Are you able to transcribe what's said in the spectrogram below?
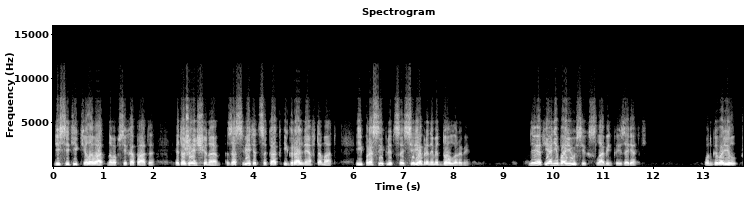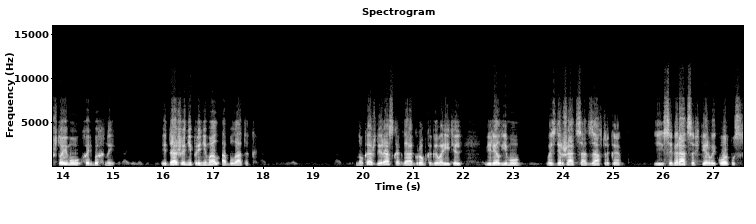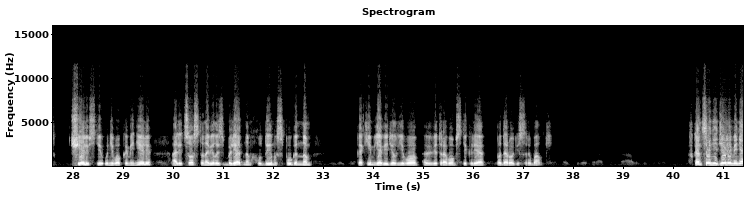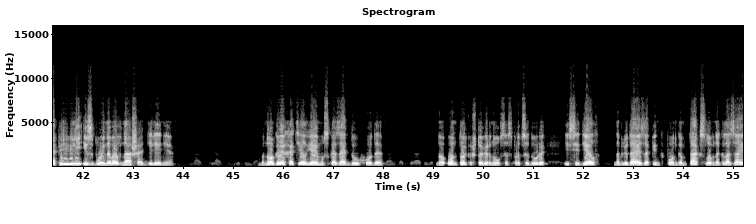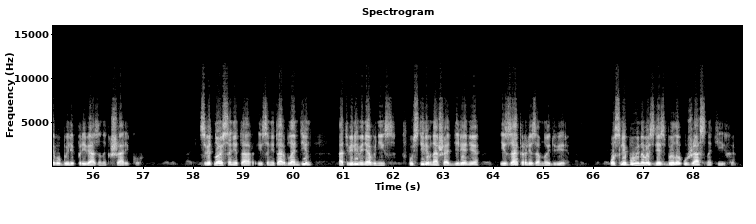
десятикиловаттного психопата, эта женщина засветится, как игральный автомат» и просыплется серебряными долларами. Нет, я не боюсь их слабенькой зарядки. Он говорил, что ему хоть бы хны, и даже не принимал облаток. Но каждый раз, когда громкоговоритель велел ему воздержаться от завтрака и собираться в первый корпус, челюсти у него каменели, а лицо становилось бледным, худым, испуганным, каким я видел его в ветровом стекле по дороге с рыбалки. В конце недели меня перевели из Буйного в наше отделение. Многое хотел я ему сказать до ухода, но он только что вернулся с процедуры и сидел, наблюдая за пинг-понгом так, словно глаза его были привязаны к шарику. Цветной санитар и санитар-блондин отвели меня вниз — впустили в наше отделение и заперли за мной дверь. После буйного здесь было ужасно тихо.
